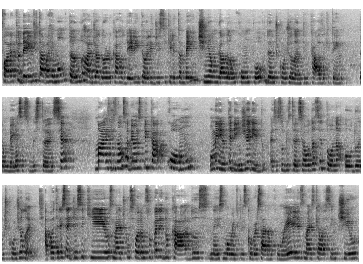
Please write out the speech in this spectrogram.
Fora que o David estava remontando o radiador do carro dele, então ele disse que ele também tinha um galão com um pouco de anticongelante em casa, que tem também essa substância. Mas eles não sabiam explicar como o menino teria ingerido essa substância ou da acetona ou do anticongelante. A Patrícia disse que os médicos foram super educados nesse momento que eles conversaram com eles, mas que ela sentiu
